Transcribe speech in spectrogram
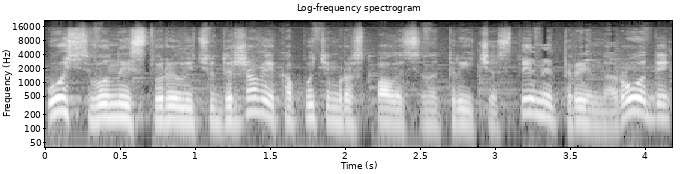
Ось вони створили цю державу, яка потім розпалася на три частини, три народи:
